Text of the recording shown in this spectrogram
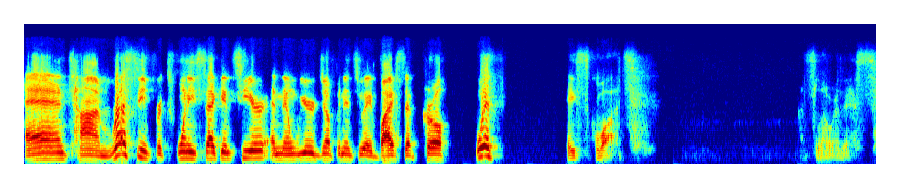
And time resting for 20 seconds here. And then we are jumping into a bicep curl with a squat. Let's lower this.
